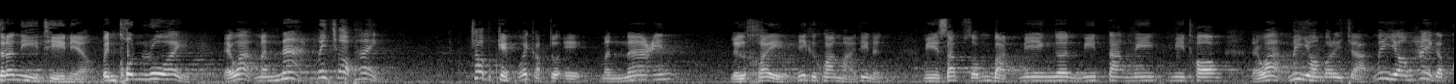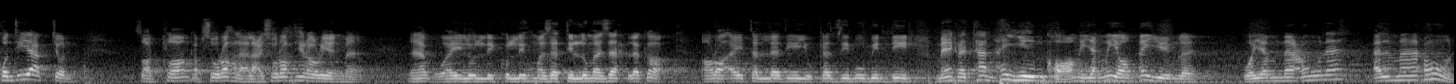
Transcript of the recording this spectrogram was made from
ตระหนี่ขี้เหนียวเป็นคนรวย แต่ว่าمناع ไม่ชอบให้ ชอบเก็บไว้กับตัวเอง مناع للخير นี่คือความหมายที่หนึ่งมีทรัพย์สมบัติมีเงิน มีตังมีมีทอง แต่ว่าไม่ยอมบริจาคไม่ยอมให้กับคนที่ยากจน สอดคล้องกับซูเราะฮฺหลาย ๆ ซูเราะฮฺที่เราเรียนมานะครับويل لكل همزة لمزةแล้วก็أرأيت الذي يكذب بالدينแม้กระทั่งให้ยืมของนี่ยังไม่ยอมให้ยืมเลยวายัมนาอูนะอัลมาอูน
